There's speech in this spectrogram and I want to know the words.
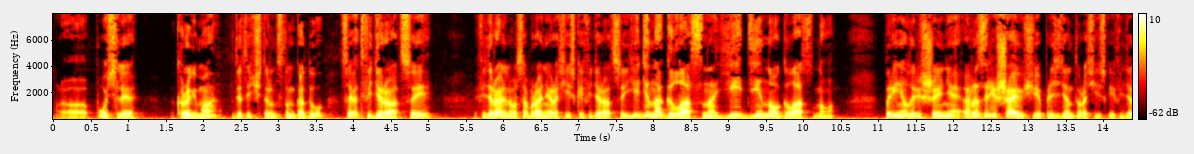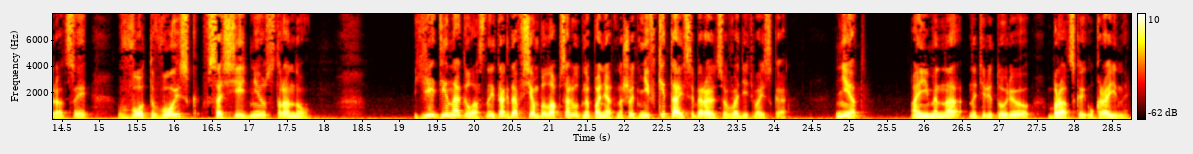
э, после Крыма в 2014 году Совет Федерации, Федерального собрания Российской Федерации единогласно, единогласно принял решение, разрешающее президенту Российской Федерации ввод войск в соседнюю страну. Единогласно. И тогда всем было абсолютно понятно, что это не в Китай собираются вводить войска. Нет. А именно на территорию братской Украины.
